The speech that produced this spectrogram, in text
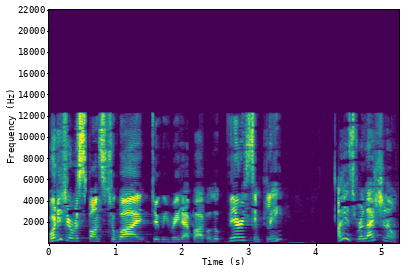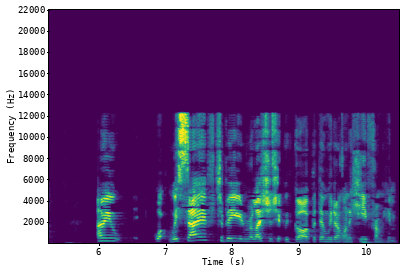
What is your response to why do we read our Bible? Look, very simply, oh, it's relational. I mean, what, we're saved to be in relationship with God, but then we don't want to hear from Him.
